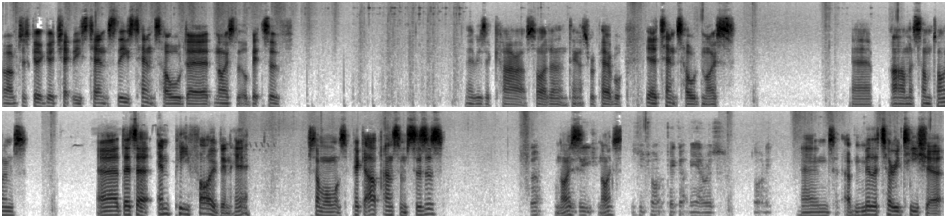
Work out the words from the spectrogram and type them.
I'm just going to go check these tents. These tents hold uh, nice little bits of. Maybe There is a car outside. I don't think that's repairable. Yeah, tents hold nice uh, armor sometimes. Uh, there's a MP5 in here. If someone wants to pick it up, and some scissors. So, Nice, Is he, nice. is he trying to pick up my arrows? Got any? And a military T-shirt.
